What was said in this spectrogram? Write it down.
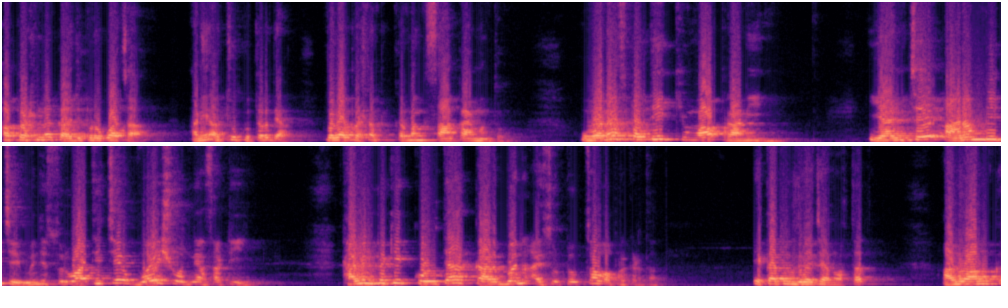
हा प्रश्न काळजीपूर्वक वाचा आणि अचूक उत्तर द्या. बघा प्रश्न क्रमांक सहा काय म्हणतो. वनस्पती किंवा प्राणी यांचे आरंभीचे म्हणजे सुरुवातीचे वय शोधण्यासाठी खालीलपैकी कोणत्या कार्बन आयसोटोपचा वापर करतात? एकाच मुद्रेचे अणू असतात. अणुअंक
